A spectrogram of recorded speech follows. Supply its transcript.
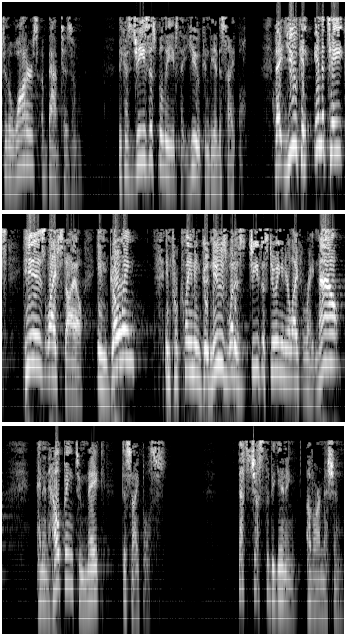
to the waters of baptism because Jesus believes that you can be a disciple that you can imitate His lifestyle in going, in proclaiming good news, what is Jesus doing in your life right now, and in helping to make disciples. That's just the beginning of our mission.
